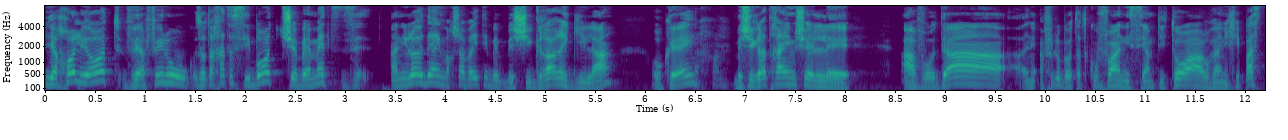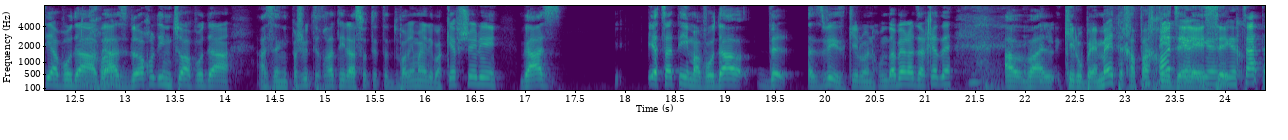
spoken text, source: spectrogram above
יכול להיות, ואפילו זאת אחת הסיבות שבאמת, זה, אני לא יודע אם עכשיו הייתי בשגרה רגילה, אוקיי? נכון. בשגרת חיים של אה, עבודה, אני, אפילו באותה תקופה אני סיימתי תואר ואני חיפשתי עבודה, נכון. ואז לא יכולתי למצוא עבודה, אז אני פשוט התחלתי לעשות את הדברים האלה בכיף שלי, ואז יצאתי עם עבודה, עזבי, כאילו אנחנו נדבר על זה אחרי זה, אבל כאילו באמת איך הפכתי נכון, את זה לעסק. יצאת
